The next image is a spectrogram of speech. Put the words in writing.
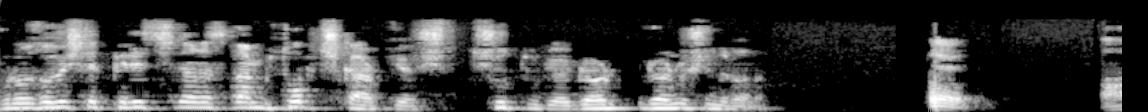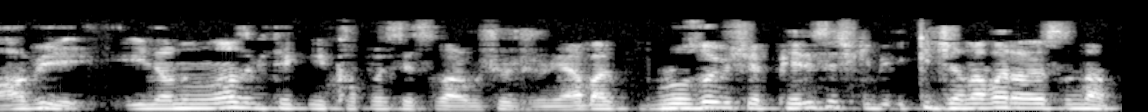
Brozovic ile Perisic'in arasından bir top çıkartıyor. Şut, şut vuruyor. Gör, görmüşsündür onu. Evet. Abi inanılmaz bir teknik kapasitesi var bu çocuğun ya. Bak Brozovic ve Perisic gibi iki canavar arasından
